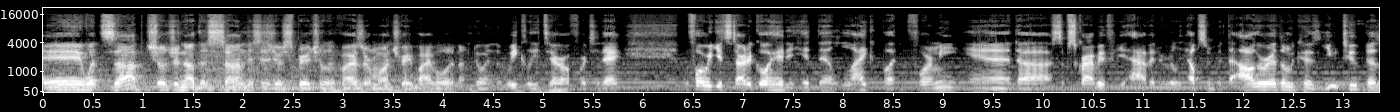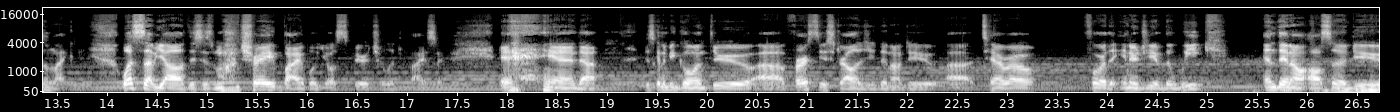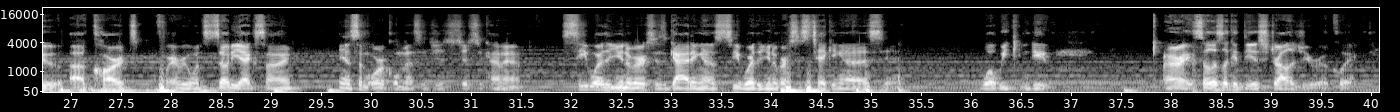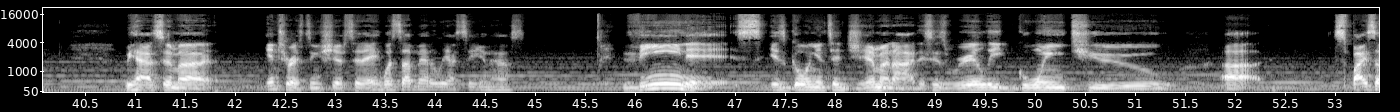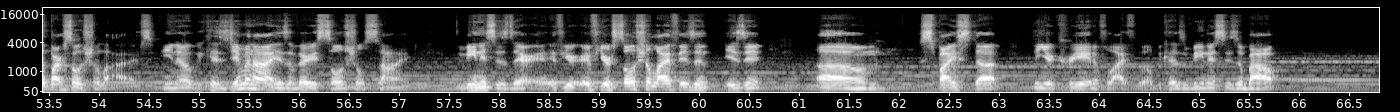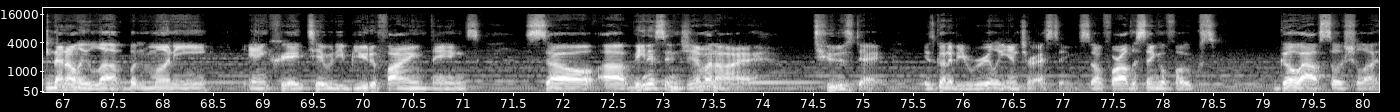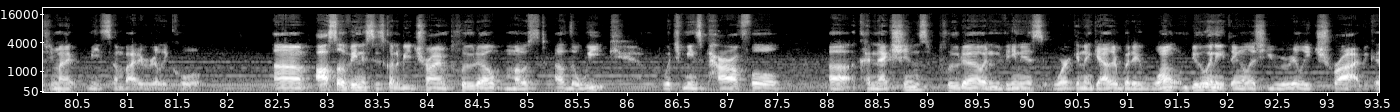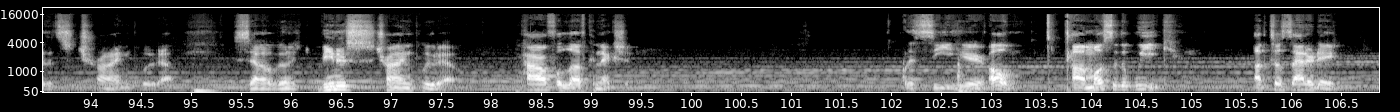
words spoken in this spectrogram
Hey, what's up, children of the sun? This is your spiritual advisor, Montre Bible, and I'm doing the weekly tarot for today. Before we get started, go ahead and hit that like button for me and uh, subscribe if you haven't. It really helps me with the algorithm because YouTube doesn't like me. What's up, y'all? This is Montre Bible, your spiritual advisor. And uh, just going to be going through uh, first the astrology, then I'll do uh, tarot for the energy of the week. And then I'll also do uh, cards for everyone's zodiac sign and some oracle messages just to kind of see where the universe is guiding us, see where the universe is taking us, and what we can do. All right, so let's look at the astrology real quick. We have some uh, interesting shifts today. What's up, Natalie? I see you in the house. Venus is going into Gemini. This is really going to uh, spice up our social lives, you know, because Gemini is a very social sign. Venus is there. If your if your social life isn't isn't um, spiced up, then your creative life will, because Venus is about not only love but money and creativity, beautifying things. So uh, Venus in Gemini Tuesday is going to be really interesting. So for all the single folks, go out, socialize. You might meet somebody really cool. Um, also, Venus is going to be trine Pluto most of the week, which means powerful uh, connections. Pluto and Venus working together, but it won't do anything unless you really try because it's trying Pluto. So Venus, Venus trine Pluto, powerful love connection. Let's see here. Oh, uh, most of the week up till Saturday,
